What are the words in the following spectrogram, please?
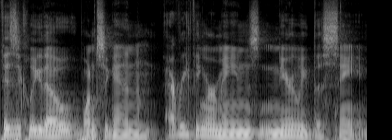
Physically though, once again, everything remains nearly the same.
